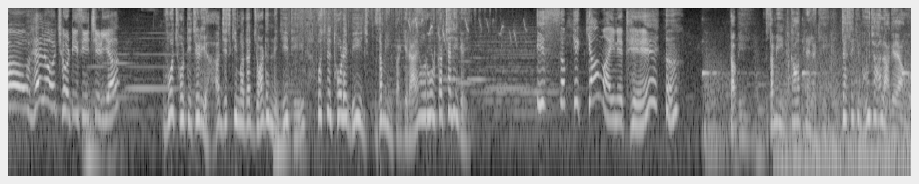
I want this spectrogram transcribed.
ओ हेलो छोटी सी चिड़िया। वो छोटी चिड़िया जिसकी मदद जॉर्डन ने की थी उसने थोड़े बीज ज़मीन पर गिराए और उड़कर चली गई। इस सब के क्या मायने थे? हाँ? तभी ज़मीन कांपने लगी जैसे कि भूचाल आ गया हो।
